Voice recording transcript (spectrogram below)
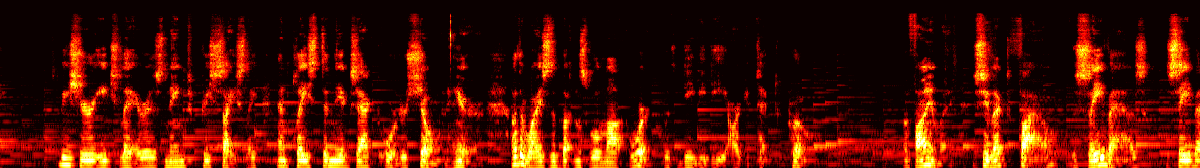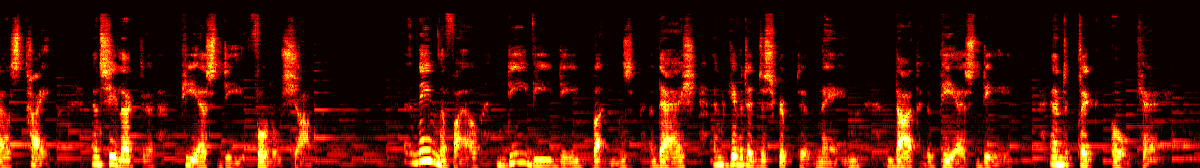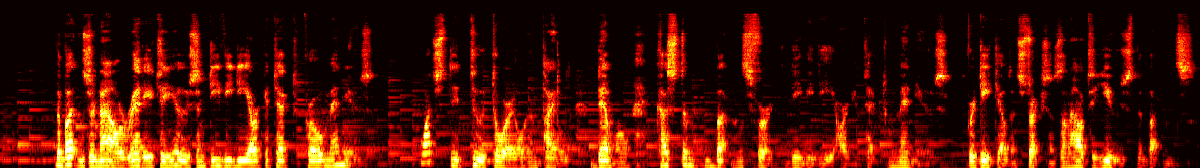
Be sure each layer is named precisely and placed in the exact order shown here. Otherwise, the buttons will not work with DVD Architect Pro. Finally, select File, Save As, Save As Type, and select uh, PSD Photoshop. Name the file DVD Buttons dash and give it a descriptive name dot .psd and click OK. The buttons are now ready to use in DVD Architect Pro menus. Watch the tutorial entitled Demo Custom Buttons for DVD Architect Menus for detailed instructions on how to use the buttons.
